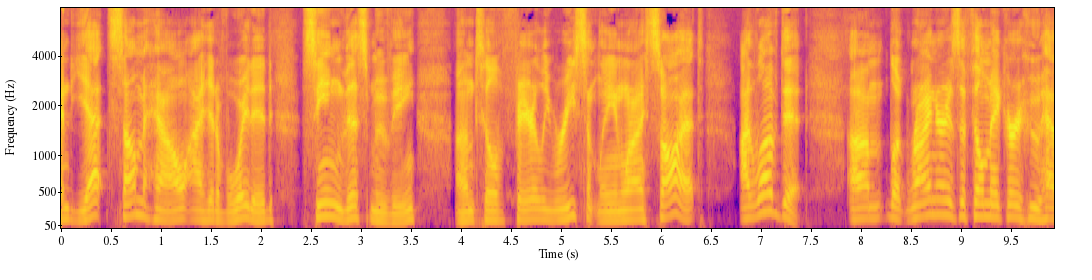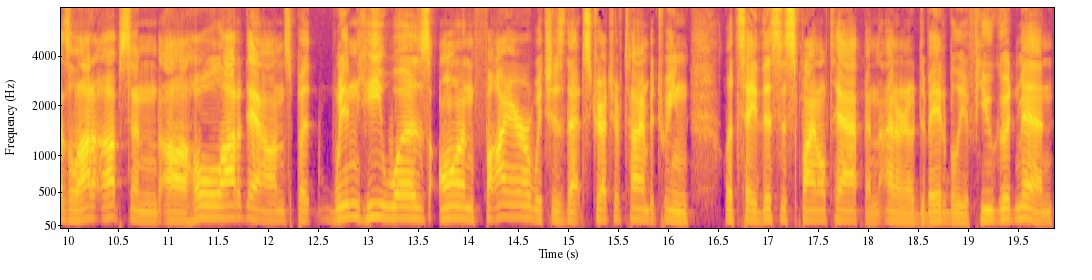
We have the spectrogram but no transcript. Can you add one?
and yet somehow I had avoided seeing this movie until fairly recently. And when I saw it, I loved it. Um, look, Reiner is a filmmaker who has a lot of ups and a whole lot of downs, but when he was on fire, which is that stretch of time between, let's say, this is Spinal Tap and I don't know, debatably a few good men,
